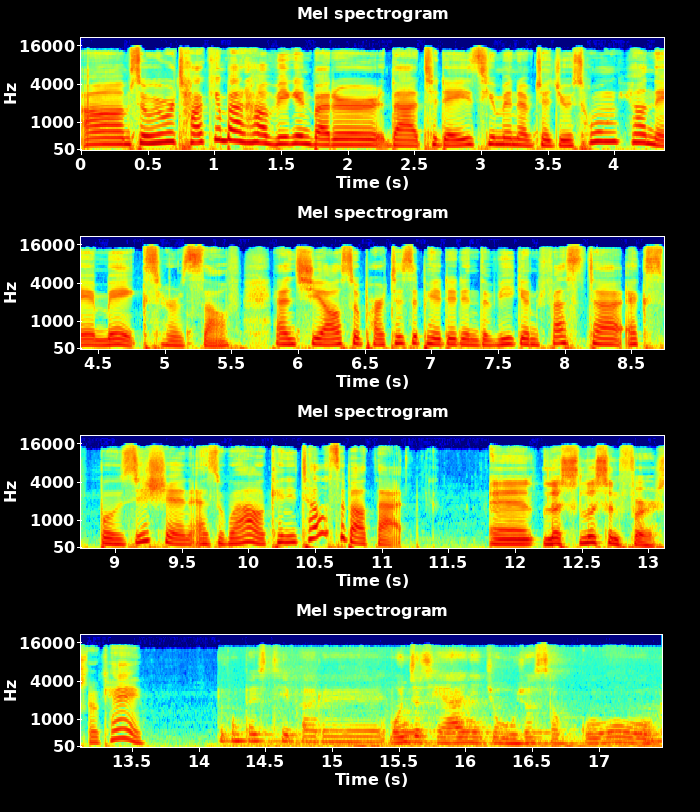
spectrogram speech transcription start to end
Um, so we were talking about how vegan butter that today's human of Jeju Song Hyun-ae makes herself, and she also participated in the Vegan Festa exposition as well. Can you tell us about that? And let's listen first. Okay. 피곤 페스티벌을 먼저 제안이 좀 오셨었고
